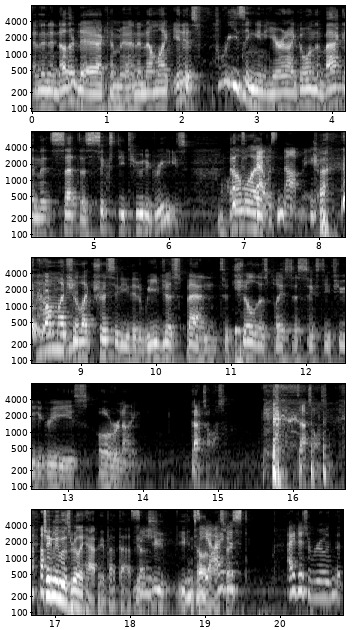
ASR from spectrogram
And then another day I come in and I'm like, it is freezing in here, and I go in the back and it's set to 62 degrees. And I'm like, that was not me. how much electricity did we just spend to chill this place to 62 degrees overnight? That's awesome. That's awesome. Jamie was really happy about that. So Yes. you, you can tell. See, it on I his face. just, I just ruined the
